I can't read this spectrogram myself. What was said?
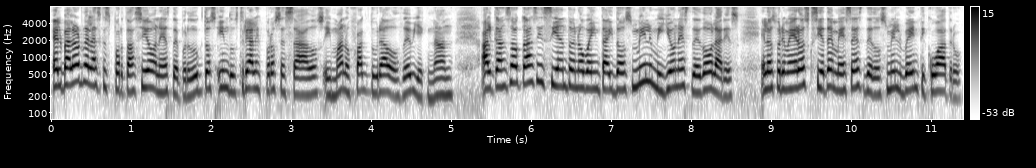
El valor de las exportaciones de productos industriales procesados y manufacturados de Vietnam alcanzó casi 192 mil millones de dólares en los primeros siete meses de 2024,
